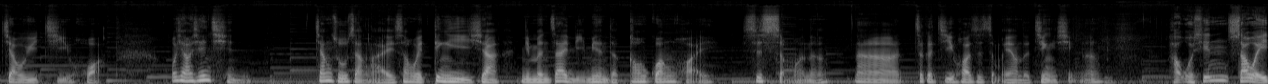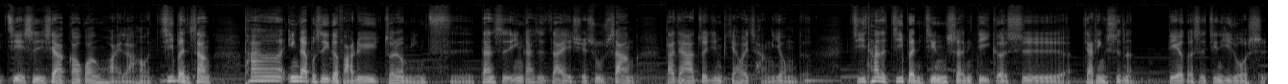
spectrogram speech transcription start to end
教育计划。我想要先请江组长来稍微定义一下，你们在里面的高关怀是什么呢？那这个计划是怎么样的进行呢？好，我先稍微解释一下高关怀啦哈。基本上，它应该不是一个法律专有名词，但是应该是在学术上大家最近比较会常用的。其实它的基本精神，第一个是家庭失能，第二个是经济弱势。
